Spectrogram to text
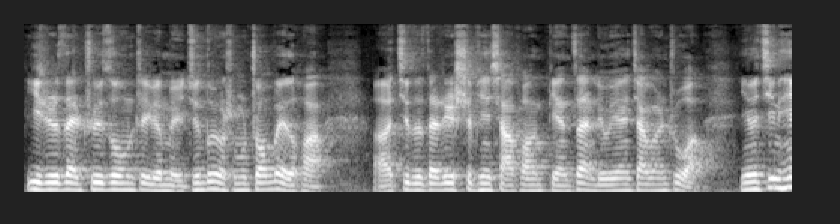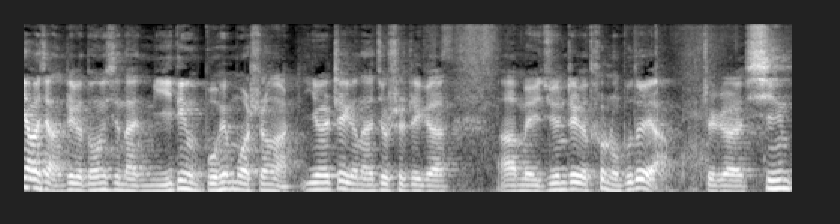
一直在追踪这个美军都用什么装备的话，啊，记得在这个视频下方点赞、留言、加关注啊！因为今天要讲的这个东西呢，你一定不会陌生啊，因为这个呢就是这个呃美军这个特种部队啊，这个新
